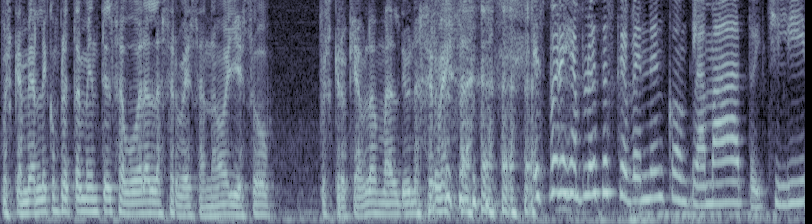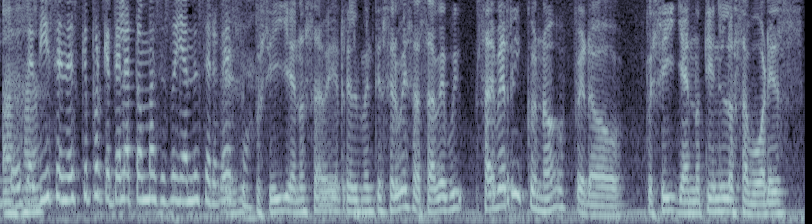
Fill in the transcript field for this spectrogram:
pues cambiarle completamente el sabor a la cerveza, ¿no? Y eso, pues creo que habla mal de una cerveza. Es, por ejemplo, estas que venden con clamato y chilito, o sea, Ajá. dicen, es que porque te la tomas eso ya no es cerveza. Es- Pues sí, ya no sabe realmente a cerveza, sabe sabe rico, ¿no? Pero pues sí, ya no tiene los sabores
